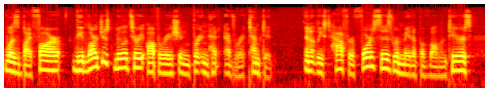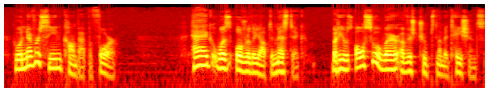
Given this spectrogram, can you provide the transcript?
was by far the largest military operation Britain had ever attempted, and at least half her forces were made up of volunteers who had never seen combat before. Haig was overly optimistic, but he was also aware of his troops' limitations.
